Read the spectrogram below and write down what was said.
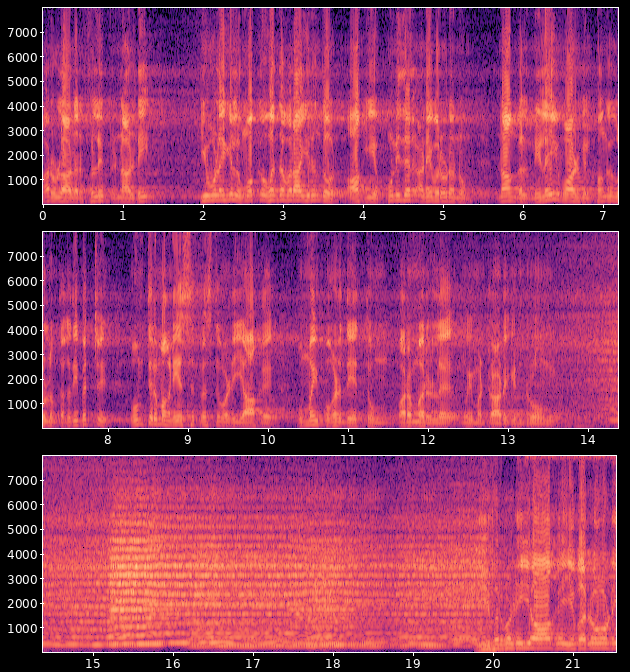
அருளாளர் பிலிப் ரினால்டி. இவ்வுலகில் உமக்கு உகந்தவராய் இருந்தோர் ஆகிய புனிதர் அனைவருடனும் நாங்கள் நிலை வாழ்வில் பங்கு கொள்ளும் தகுதி பெற்று உம் திருமகன் இயேசு கிறிஸ்து வழியாக உம்மை புகழ்ந்தேத்தும் வரமருள உம்மை மன்றாடுகின்றோம். இவர் வழியாக இவரோடு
